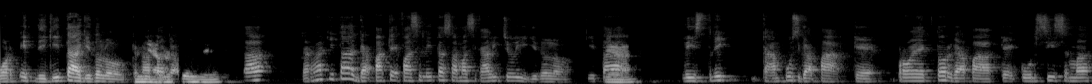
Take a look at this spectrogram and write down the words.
worth it di kita gitu loh. Iya, Kenapa gak betul kita? Karena kita gak pakai fasilitas sama sekali cuy gitu loh. Kita Iya. Listrik kampus gak pakai, proyektor gak pakai, kursi semua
